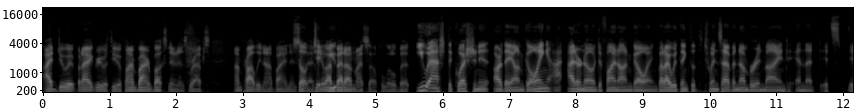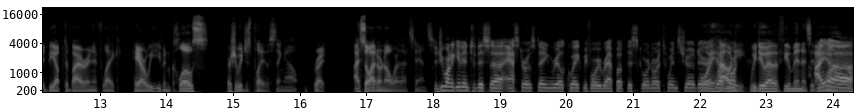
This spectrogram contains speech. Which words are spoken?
I'd do it. But I agree with you. If I'm Byron Buxton and his reps, I'm probably not buying into So, that t- deal. I you- bet on myself a little bit. You asked the question: Are they ongoing? I, I don't know. Define ongoing, but I would think that the Twins have a number in mind, and that it's it'd be up to Byron if like, hey, are we even close, or should we just play this thing out? Right. I so I don't know where that stands. Did you want to get into this uh, Astros thing real quick before we wrap up this Score North Twins show, Derek? Boy, Wetmore? howdy, we do have a few minutes if you I want. uh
